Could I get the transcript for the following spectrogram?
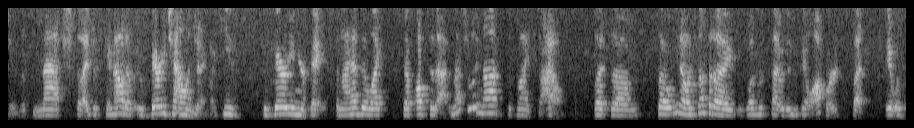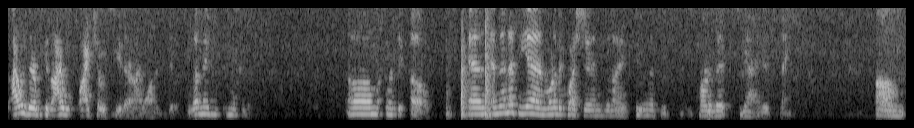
this match that I just came out of, it was very challenging. Like he's he's very in your face, and I had to like step up to that, and that's really not my style. But um, so you know, it's not that I wasn't that I didn't feel awkward, but it was I was there because I I chose to be there and I wanted to do it. So that makes it makes it. Um, let's see. Oh, and and then at the end, one of the questions, and I assume this is part of it. Yeah, it is thing. Um,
